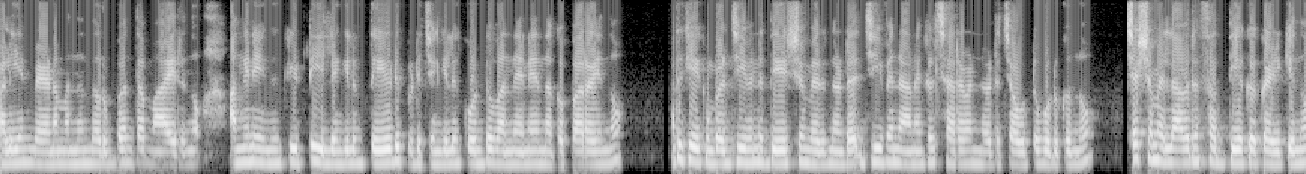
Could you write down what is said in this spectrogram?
അളിയൻ വേണമെന്ന് നിർബന്ധമായിരുന്നു. അങ്ങനെയൊന്നും കിട്ടിയില്ലെങ്കിലും തേടി പിടിച്ചെങ്കിലും കൊണ്ടുവന്നേനെ എന്നൊക്കെ പറയുന്നു. അത് കേൾക്കുമ്പോൾ ജീവന് ദേഷ്യം വരുന്നുണ്ട്. ജീവനാണെങ്കിൽ ശരവണിന് ഒരു ചവിട്ട് കൊടുക്കുന്നു. ശേഷം എല്ലാവരും സദ്യയൊക്കെ കഴിക്കുന്നു.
